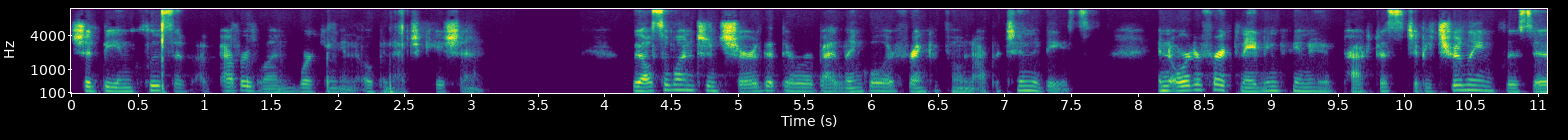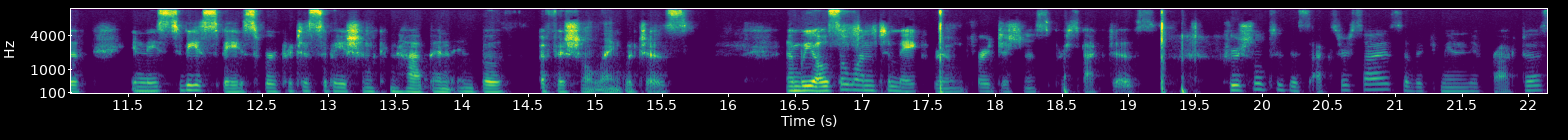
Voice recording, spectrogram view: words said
should be inclusive of everyone working in open education. We also wanted to ensure that there were bilingual or francophone opportunities. In order for a Canadian community of practice to be truly inclusive, it needs to be a space where participation can happen in both official languages. And we also wanted to make room for Indigenous perspectives. Crucial to this exercise of the community of practice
